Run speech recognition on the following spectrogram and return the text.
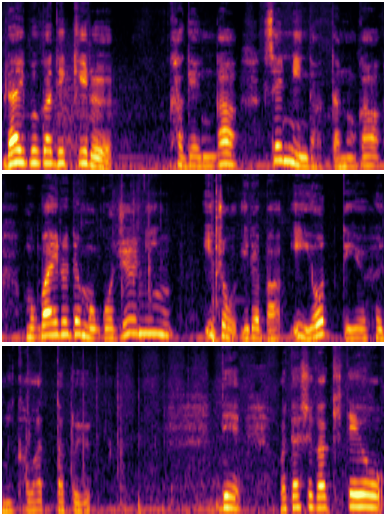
ライブができる加減が1,000人だったのがモバイルでも50人以上いればいいよっていう風に変わったという。で私が規定を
